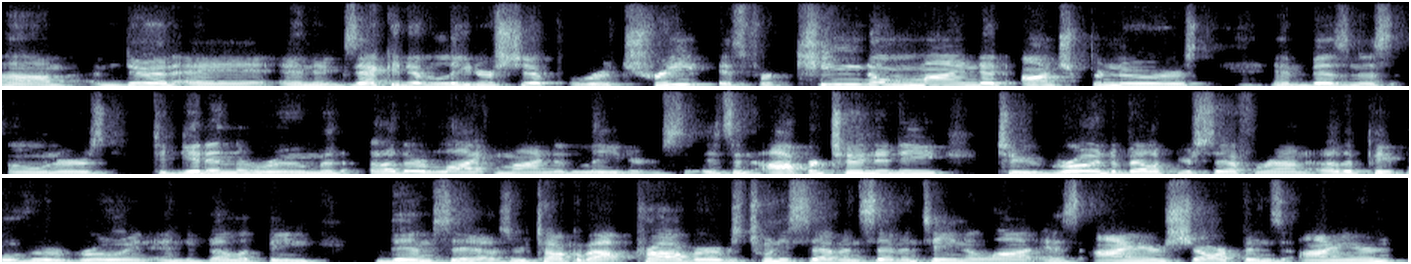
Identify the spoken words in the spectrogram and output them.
Um, I'm doing a, an executive leadership retreat. It's for kingdom minded entrepreneurs and business owners to get in the room with other like minded leaders. It's an opportunity to grow and develop yourself around other people who are growing and developing themselves. We talk about Proverbs 27 17 a lot as iron sharpens iron.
